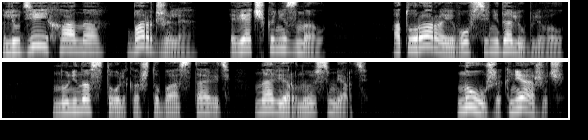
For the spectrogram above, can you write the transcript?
Людей хана Барджеля Вячка не знал, а Турара и вовсе недолюбливал, но не настолько, чтобы оставить на верную смерть. «Ну уже, княжич,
